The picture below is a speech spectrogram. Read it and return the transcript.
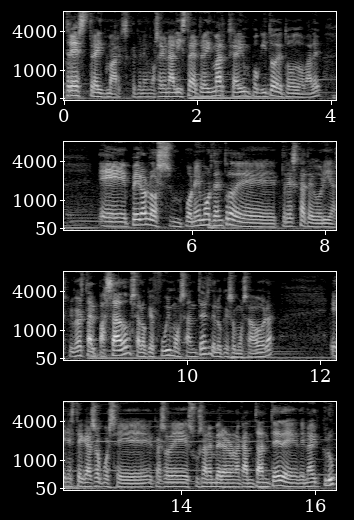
tres trademarks que tenemos. Hay una lista de trademarks y hay un poquito de todo, ¿vale? Eh, pero los ponemos dentro de tres categorías. Primero está el pasado, o sea, lo que fuimos antes de lo que somos ahora. En este caso, pues eh, el caso de Susan Ember era una cantante de Nightclub.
